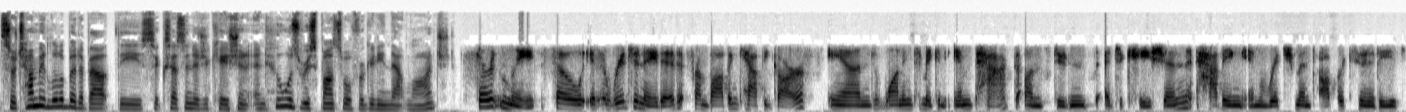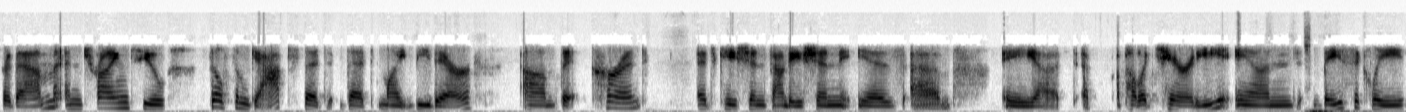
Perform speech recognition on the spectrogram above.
so tell me a little bit about the success in education and who was responsible for getting that launched Certainly. So it originated from Bob and Kathy Garff and wanting to make an impact on students' education, having enrichment opportunities for them, and trying to fill some gaps that, that might be there. Um, the current Education Foundation is um, a, uh, a, a public charity, and basically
